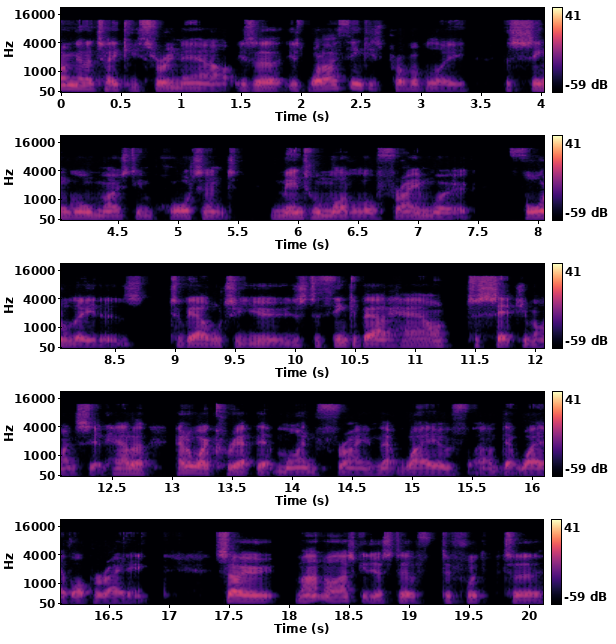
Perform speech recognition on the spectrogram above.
I'm going to take you through now is a is what I think is probably the single most important mental model or framework for leaders to be able to use to think about how to set your mindset how to how do i create that mind frame that way of um, that way of operating. So martin i'll ask you just to to flip to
